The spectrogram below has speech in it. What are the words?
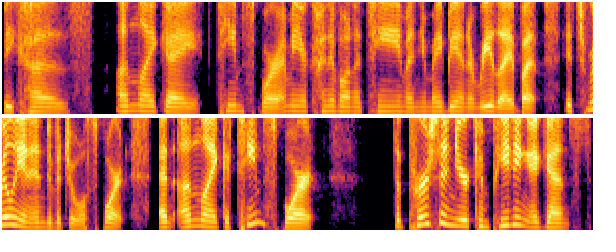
because unlike a team sport, I mean, you're kind of on a team and you may be in a relay, but it's really an individual sport. And unlike a team sport, the person you're competing against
